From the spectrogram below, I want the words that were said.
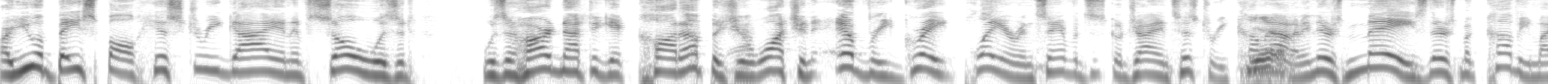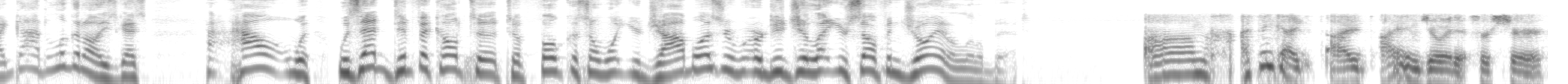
Are you a baseball history guy? And if so, was it was it hard not to get caught up as you're watching every great player in San Francisco Giants history come Yeah. out? I mean, there's Mays, there's McCovey. My God, look at all these guys. How was that difficult to, to focus on what your job was, or, or did you let yourself enjoy it a little bit? Um, I think I, I I enjoyed it for sure.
